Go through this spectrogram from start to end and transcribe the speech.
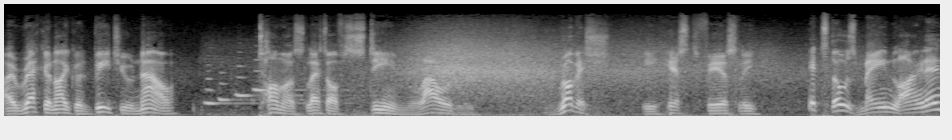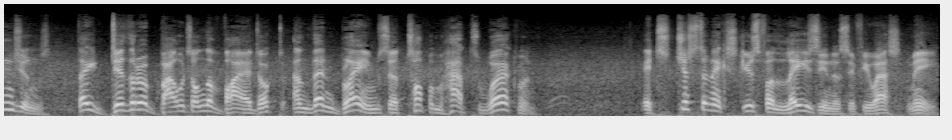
I reckon I could beat you now. Thomas let off steam loudly. Rubbish, he hissed fiercely. It's those mainline engines. They dither about on the viaduct and then blame Sir Topham Hatt's workmen. It's just an excuse for laziness, if you ask me.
